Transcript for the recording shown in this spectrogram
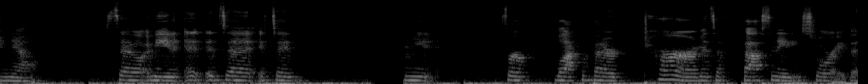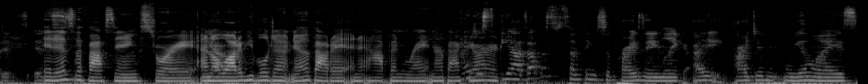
I know. So I mean, it, it's a it's a. I mean, for lack of better term, it's a fascinating story, but it's, it's It is a fascinating story, and Yeah. a lot of people don't know about it, and it happened right in our backyard. just, yeah, that was something surprising. Like I I didn't realize.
